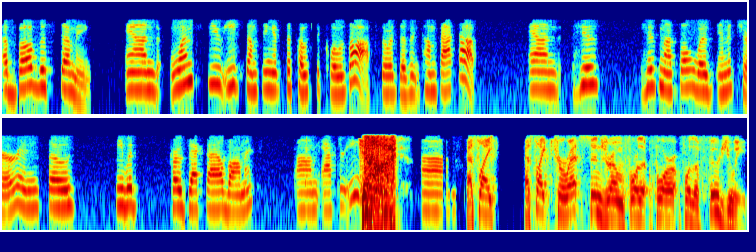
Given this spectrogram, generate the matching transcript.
above the stomach. And once you eat something, it's supposed to close off so it doesn't come back up. And his his muscle was immature, and so he would projectile vomit um, after eating. God, Um, that's like that's like Tourette syndrome for the for for the food you eat.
